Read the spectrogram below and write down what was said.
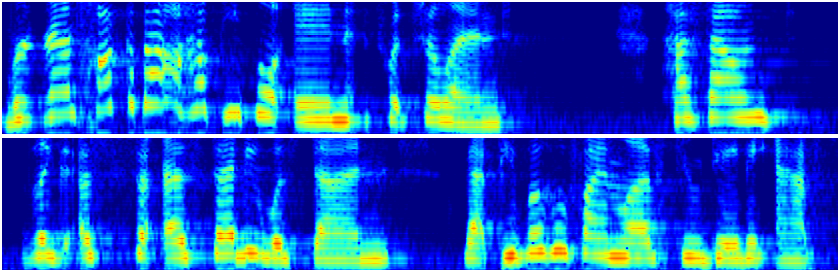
we're going to talk about how people in Switzerland have found, like, a, a study was done that people who find love through dating apps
